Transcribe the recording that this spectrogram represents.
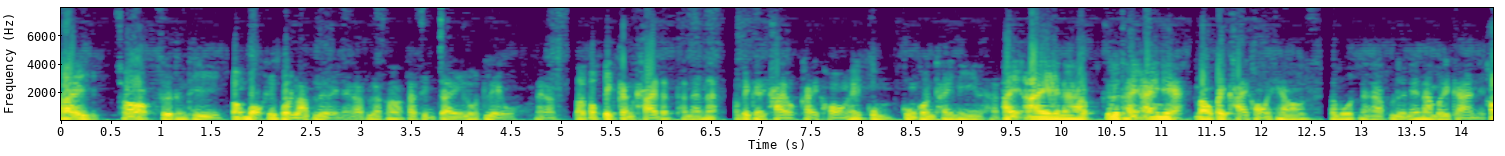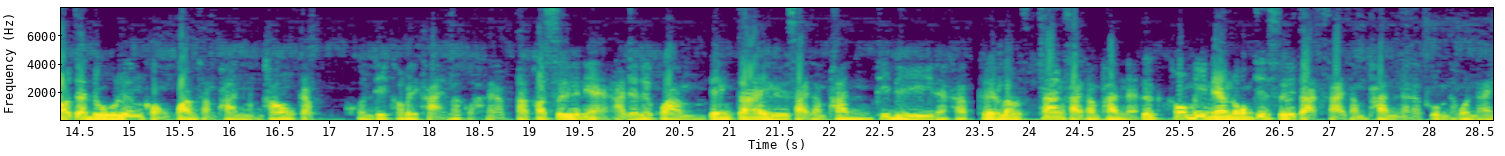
ใช่ชอบซื้อทันทีต้องบอกที่ผลลัพธ์เลยนะครับ แล้วก็ตัดสินใจรวดเร็วนะครับ เราต้องปิดการขายทันนั้นนะเราไปขายขายขายของให้กลุ่มกลุ่มคนไทยนี้นะครับไทยไอนะครับ คือไทยไอเนี่ยเราไปขายของแคลสมมตินะครับ หรือแนะนำบริการเนี่ยเขาจะดูเรื่องของความสัมพันธ์เขากับ คนที่เข้าไปขายมากกว่านะครับอ่าเขาซื้อเนี่ยอาจจะด้วยความเกรงใจหรือสายสัมพันธ์ที่ดีนะครับคือเราสร้างสายสัมพันธ์เนี่ยคือเขามีแนวโน้มที่จะซื้อจากสายสัมพันธ์นะครับกลุ่มคนไทย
